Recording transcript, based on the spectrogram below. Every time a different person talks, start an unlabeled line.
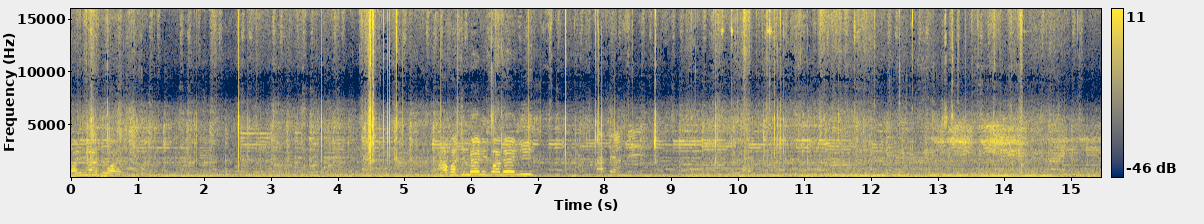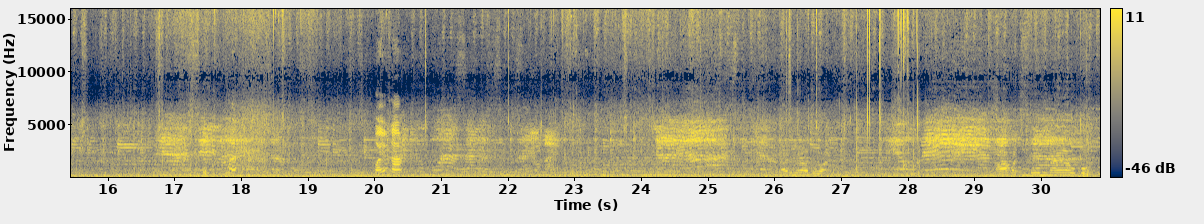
waliatu wale akwa chimbeni kwa bedi
Kwa hiyo na
waliatu 准备，你买来过。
